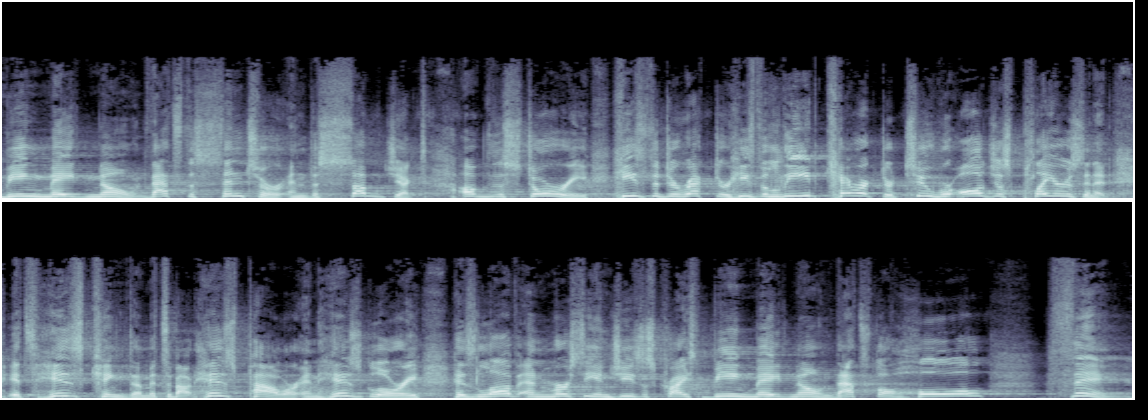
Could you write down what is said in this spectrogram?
being made known. That's the center and the subject of the story. He's the director, He's the lead character too. We're all just players in it. It's His kingdom, it's about His power and His glory, His love and mercy in Jesus Christ being made known. That's the whole thing.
